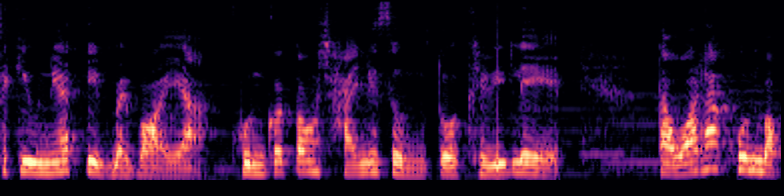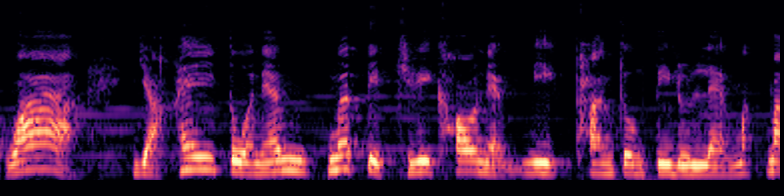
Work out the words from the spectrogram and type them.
สกิลเนี้ยติดบ่อยๆอะคุณก็ต้องใช้ในส่วนของตัวคลีเลตแต่ว่าถ้าคุณบอกว่าอยากให้ตัวเนี้ยเมื่อติดคริคอลเนี่ยมีพลังโจมตีรุนแรงม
